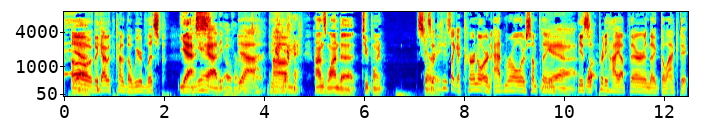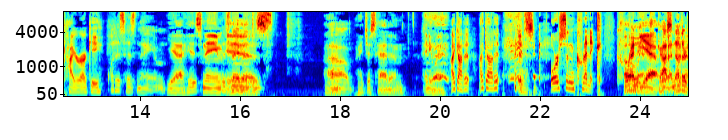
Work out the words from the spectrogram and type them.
Yeah. Oh, the guy with the, kind of the weird lisp. Yes. yeah, the overactor. Yeah. The Um, Hans Landa two point so story. he's like a colonel or an admiral or something. Yeah. He's What- pretty high up there in the galactic hierarchy. What is his name? yeah, his name His is. name is. Um, um, I just had him. Anyway, I got it. I got it. It's Orson Krennic. Krennic. Oh, yeah, God, Orson another Krennic.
